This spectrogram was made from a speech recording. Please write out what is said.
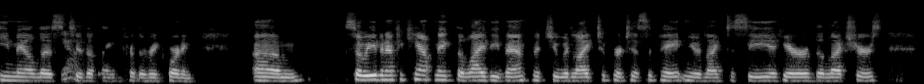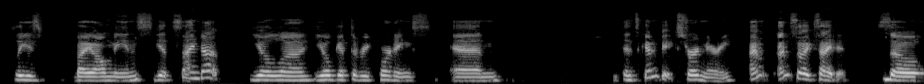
email list Yeah. to the link for the recording. Um, so even if you can't make the live event, but you would like to participate and you'd like to see hear the lectures, please by all means get signed up you'll uh, you'll get the recordings and it's going to be extraordinary i'm i'm so excited so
